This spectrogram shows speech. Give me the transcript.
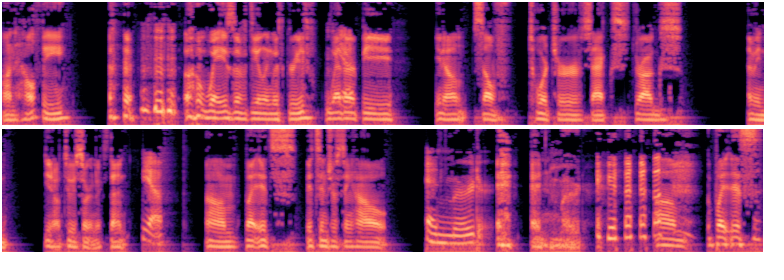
unhealthy ways of dealing with grief, whether Yeah. it be, you know, self torture, sex, drugs. I mean, you know, to a certain extent. yeah, Um, but it's it's interesting how and murder. And murder. Um, but it's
